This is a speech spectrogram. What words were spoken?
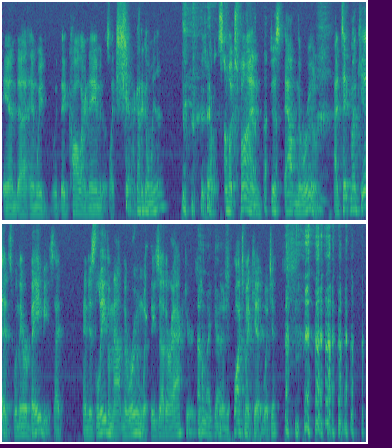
and uh, and we they'd call our name, and it was like, shit, I got to go in because we're having so much fun just out in the room. I'd take my kids when they were babies. I'd and just leave them out in the room with these other actors. Oh my You know, just watch my kid, would you?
